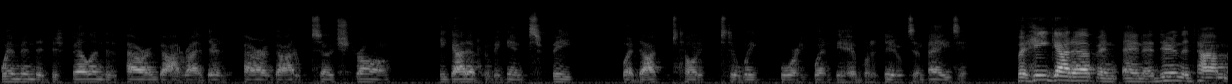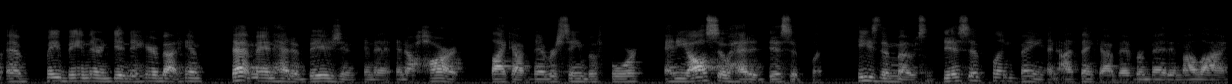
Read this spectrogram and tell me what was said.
women that just fell into the power of God right there. The power of God was so strong. he got up and began to speak what doctors told him just a week before he wouldn't be able to do. It was amazing. But he got up, and, and during the time of me being there and getting to hear about him, that man had a vision and a, and a heart like I've never seen before. And he also had a discipline. He's the most disciplined man I think I've ever met in my life.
